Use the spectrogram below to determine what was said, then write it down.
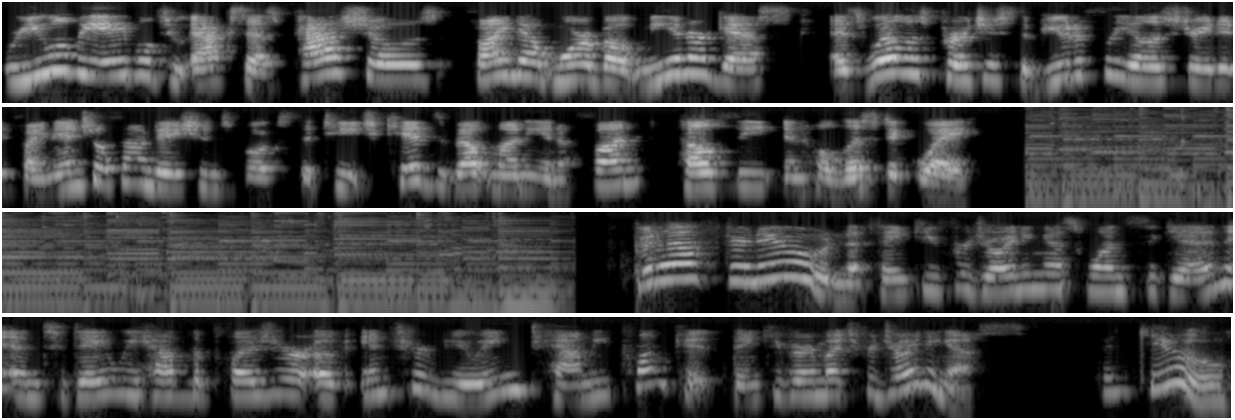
where you will be able to access past shows, find out more about me and our guests, as well as purchase the beautifully illustrated Financial Foundations books that teach kids about money in a fun, healthy, and holistic way. Good afternoon. Thank you for joining us once again. And today we have the pleasure of interviewing Tammy Plunkett. Thank you very much for joining us. Thank you.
